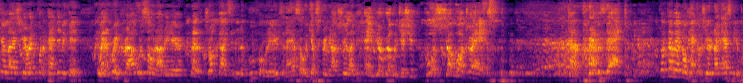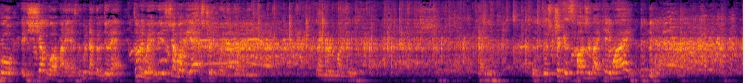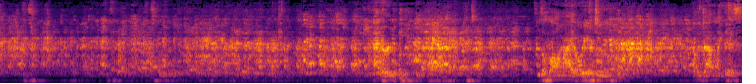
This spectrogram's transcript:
here last year, right before the pandemic hit. We had a great crowd. We're sold out of here. We had a drunk guy sitting in the booth over there. He's an asshole. He kept screaming out shit like, hey, if you're a real magician, pull a shovel out your ass. What kind of crap is that? Sometimes we have no hecklers here tonight ask me to pull a shovel out my ass, but we're not going to do that. So anyway, the shovel out the ass trick, ladies and gentlemen. Thank you very much. Thank you. This trick is sponsored by KY. That hurt. It was a long ride over here, too. I was driving like this.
